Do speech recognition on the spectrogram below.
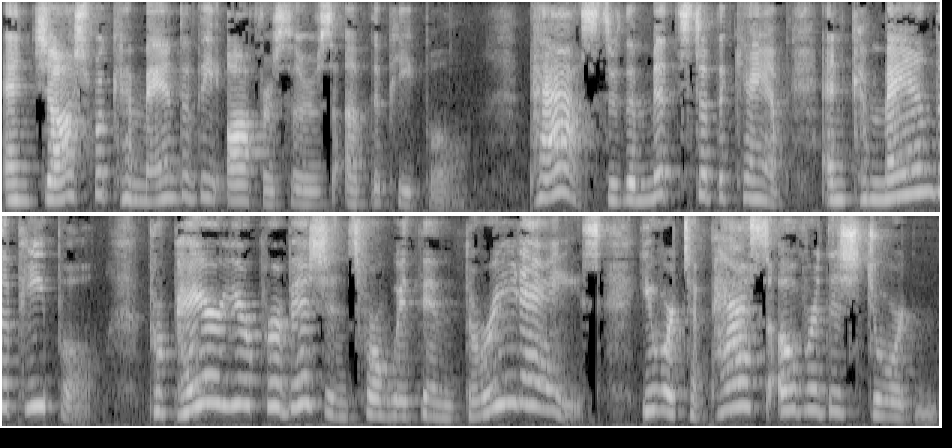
And Joshua commanded the officers of the people Pass through the midst of the camp and command the people. Prepare your provisions, for within three days you are to pass over this Jordan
